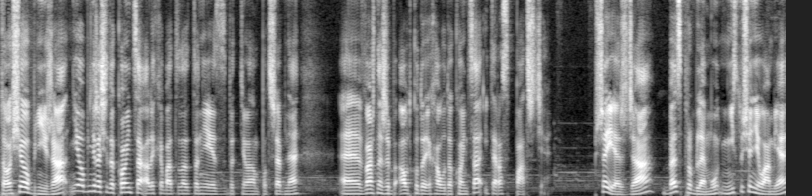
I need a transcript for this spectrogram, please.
to się obniża. Nie obniża się do końca, ale chyba to, to nie jest zbytnio nam potrzebne. E, ważne, żeby autko dojechało do końca i teraz patrzcie. Przejeżdża bez problemu, nic tu się nie łamie.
